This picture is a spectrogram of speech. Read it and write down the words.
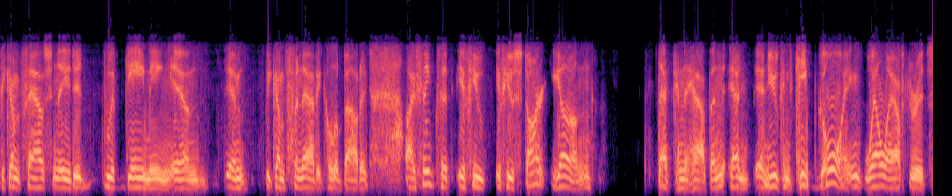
become fascinated with gaming and and become fanatical about it. I think that if you if you start young, that can happen and and you can keep going well after it's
